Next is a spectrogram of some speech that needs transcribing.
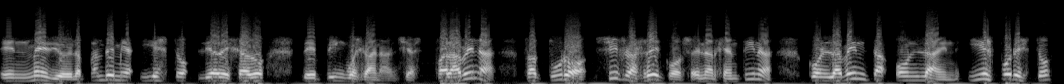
en medio de la pandemia y esto le ha dejado de pingües ganancias. Falabella facturó cifras récords en Argentina con la venta online y es por esto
